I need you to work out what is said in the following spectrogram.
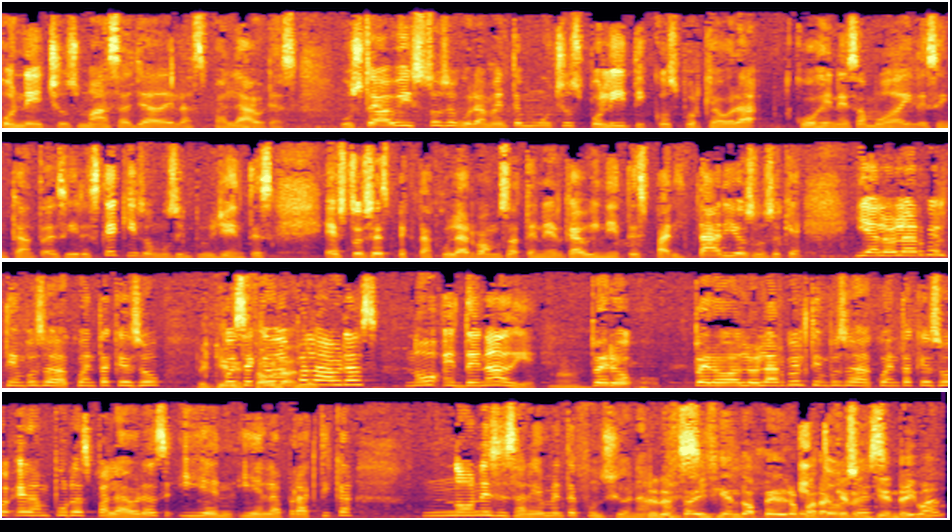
con hechos más allá de las palabras. Usted ha visto seguramente muchos políticos, porque ahora cogen esa moda y les encanta decir, es que aquí somos incluyentes, esto es espectacular, vamos a tener gabinetes paritarios, no sé qué, y a lo largo del tiempo se da cuenta que eso, ¿De quién pues se quedan palabras, no, de nadie, Ah. pero pero a lo largo del tiempo se da cuenta que eso eran puras palabras y en, y en la práctica no necesariamente funciona ¿Usted le está así. diciendo a Pedro para que lo entienda Iván?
